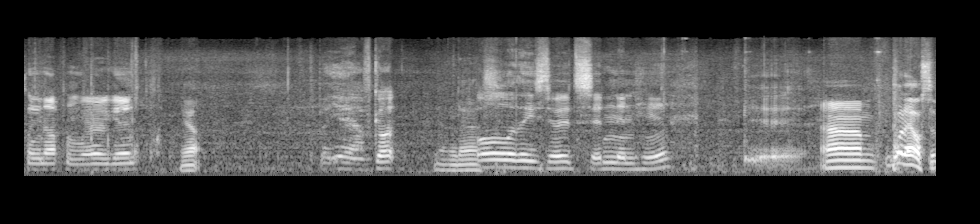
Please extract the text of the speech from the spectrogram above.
clean up and wear again. Yeah. But yeah, I've got Yeah, it is. all of these dudes sitting in here. Yeah. Um, what else? Uh,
